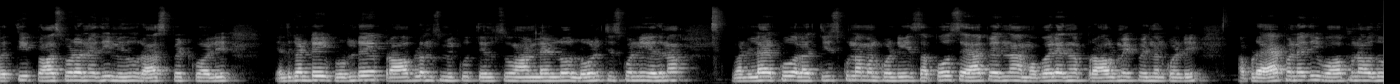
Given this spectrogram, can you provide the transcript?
ప్రతి పాస్వర్డ్ అనేది మీరు రాసి పెట్టుకోవాలి. ఎందుకంటే ఇప్పుడు ఉండే ప్రాబ్లమ్స్ మీకు తెలుసు ఆన్లైన్లో లోన్ తీసుకొని ఏదైనా వన్ ల్యాక్ అలా తీసుకున్నాం అనుకోండి సపోజ్ యాప్ ఏదైనా మొబైల్ ఏదైనా ప్రాబ్లం అయిపోయింది అనుకోండి అప్పుడు యాప్ అనేది ఓపెన్ అవ్వదు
